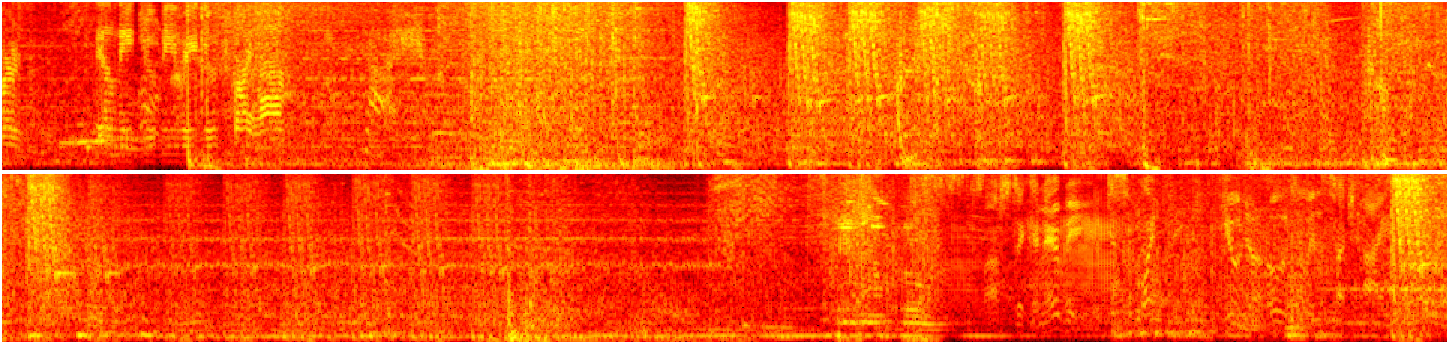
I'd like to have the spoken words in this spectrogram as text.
Numbers still need to be reduced by half. Master Kenobi, you disappoint me. Yoda holds you in such high.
